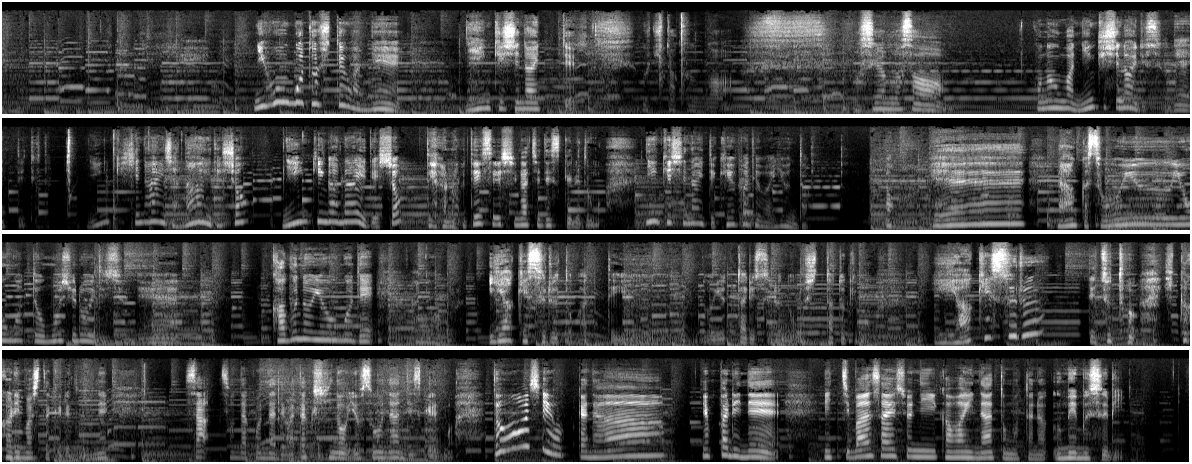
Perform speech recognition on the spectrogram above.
日本語としてはね人気しないって内田君が「増山さんこの馬人気しないですよね」って言ってきた。人気しないじゃないでしょ？人気がないでしょ？ってあの訂正しがちですけれども。人気しないって競馬では言うんだ。あへえなんかそういう用語って面白いですよね。株の用語であの嫌気するとかっていうの言ったりするのを知った時も嫌気する？ってちょっと引っかかりましたけれどもね。さあそんなこんなで私の予想なんですけれども。どうしよっかな？やっぱりね一番最初に可愛いなと思ったのは梅結び。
